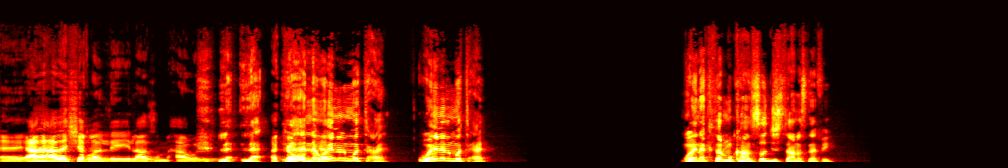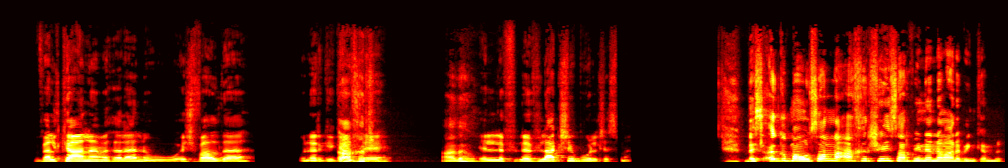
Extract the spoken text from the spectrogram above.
إي، أنا هذا الشغلة اللي لازم أحاول لا لا. لأن وين المتعة؟ وين المتعة؟ وين أكثر مكان صدق استانسنا فيه؟ فالكانا مثلا واشفالدا ونرجيجانتي شيء هذا هو الف- الفلاج شيب والش اسمه بس عقب ما وصلنا آخر شيء صار فينا إنه ما نبي نكمل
